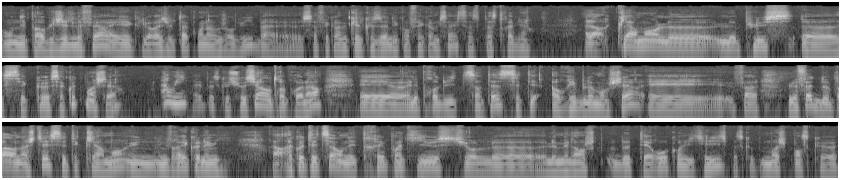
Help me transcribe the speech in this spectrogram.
on n'est pas obligé de le faire et que le résultat qu'on a aujourd'hui, ben, ça fait quand même quelques années qu'on fait comme ça et ça se passe très bien. Alors clairement le, le plus, c'est que ça coûte moins cher Ah oui. Parce que je suis aussi un entrepreneur et euh, les produits de synthèse c'était horriblement cher et enfin le fait de ne pas en acheter c'était clairement une, vraie économie. Alors à côté de ça, on est très pointilleux sur le, mélange de terreau qu'on utilise parce que moi je pense que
